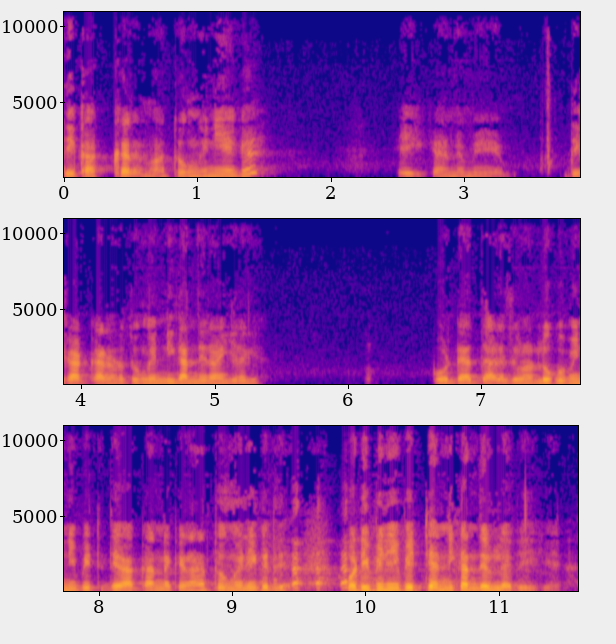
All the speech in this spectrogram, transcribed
දෙකක් කරනවා තුන්වෙනි එක ඒ කියන්නේ මේ දෙකක් ගන්නකොට තුන්වෙනි නිකන් දෙනවා කියලා කියන්නේ. පොඩ්ඩක් දාලා තිබුණා ලොකු මිනි පෙට්ටි දෙකක් ගන්න කෙනා තුන්වෙනි එක පොඩි මිනි පෙට්ටියක් නිකන් දෙන්න ලැබෙයි කියලා.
